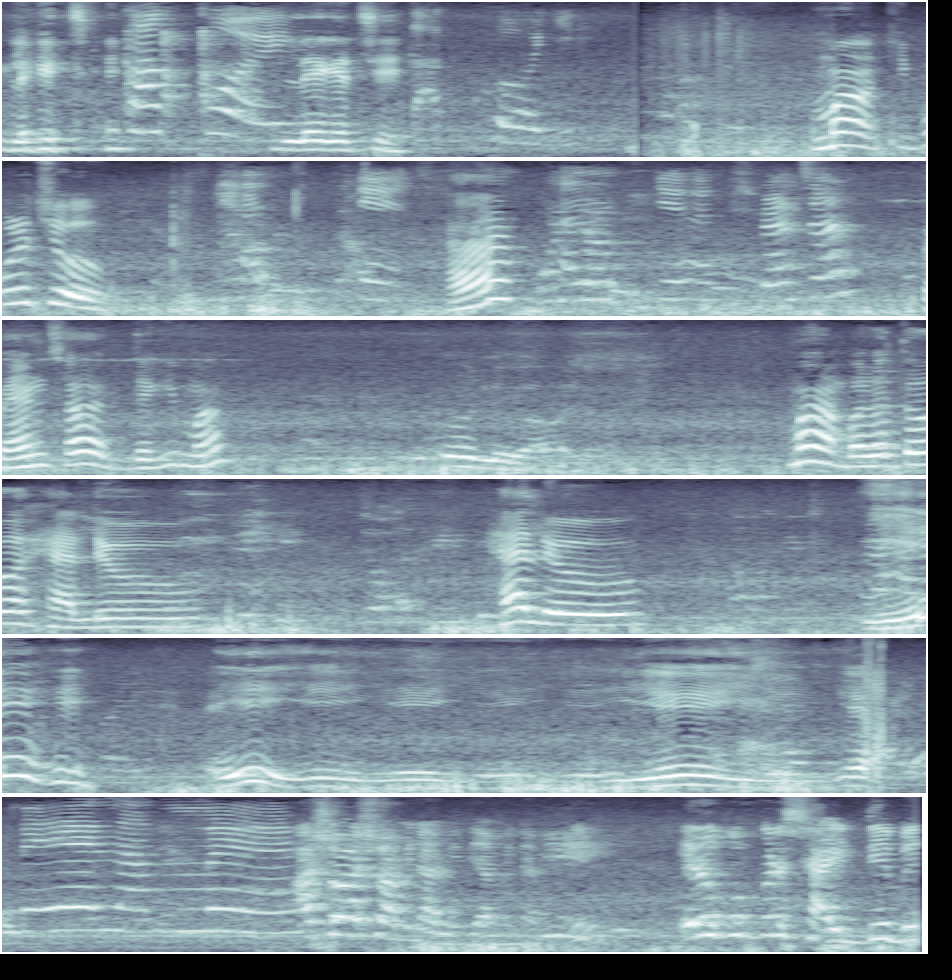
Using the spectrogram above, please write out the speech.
লেগেছে। লেগেছে। মা, কি পড়েছো হ্যাঁ? প্যান্ট শার্ট, দেখি মা। ওলে। মা, বলো তো, হ্যালো। হ্যালো। এ এই এই এই আসো আসো, আমি নামিয়ে দিই, আমি দিই। এরকম করে সাইড দিয়ে বে,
